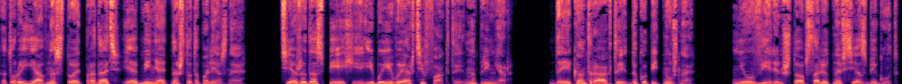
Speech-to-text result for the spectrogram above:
который явно стоит продать и обменять на что-то полезное. Те же доспехи и боевые артефакты, например. Да и контракты докупить нужно. Не уверен, что абсолютно все сбегут.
